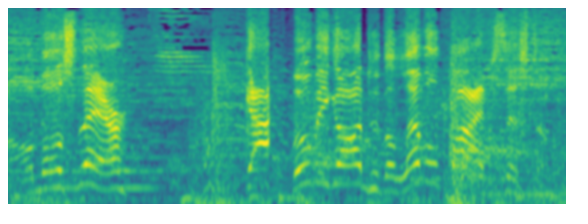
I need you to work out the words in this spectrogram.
Almost there. Got moving on to the level 5 system.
